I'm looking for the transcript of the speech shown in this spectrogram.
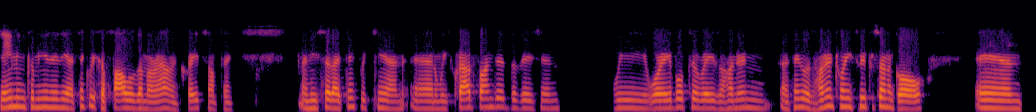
gaming community. I think we could follow them around and create something." And he said, "I think we can." And we crowdfunded the vision. We were able to raise 100, I think it was 123 percent of goal, and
